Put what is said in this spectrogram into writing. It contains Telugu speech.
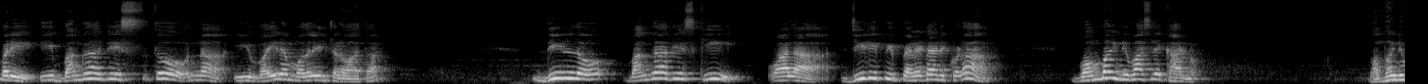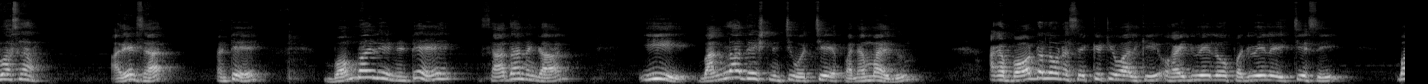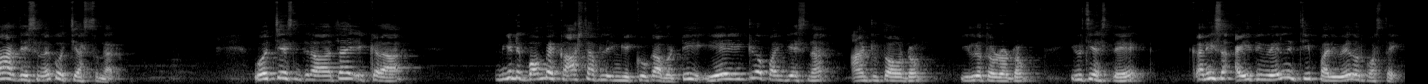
మరి ఈ బంగ్లాదేశ్తో ఉన్న ఈ వైరం మొదలైన తర్వాత దీనిలో బంగ్లాదేశ్కి వాళ్ళ జీడిపి పెరగడానికి కూడా బొంబాయి నివాసులే కారణం. బొంబాయి నివాసులా? అదేంటి సార్? అంటే బొంబాయిలో ఏంటంటే సాధారణంగా ఈ బంగ్లాదేశ్ నుంచి వచ్చే పని అమ్మాయిలు అక్కడ బార్డర్లో ఉన్న సెక్యూరిటీ వాళ్ళకి ఒక ఐదు వేలు పదివేలు ఇచ్చేసి భారతదేశంలోకి వచ్చేస్తున్నారు. వచ్చేసిన తర్వాత ఇక్కడ ఎందుకంటే బొంబాయి కాస్ట్ ఆఫ్ లివింగ్ ఎక్కువ కాబట్టి ఏ ఇంట్లో పనిచేసినా అంట్లు తోమటం ఇల్లు తోడటం ఇవి చేస్తే కనీసం ఐదు వేల నుంచి పదివేలు వరకు వస్తాయి.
